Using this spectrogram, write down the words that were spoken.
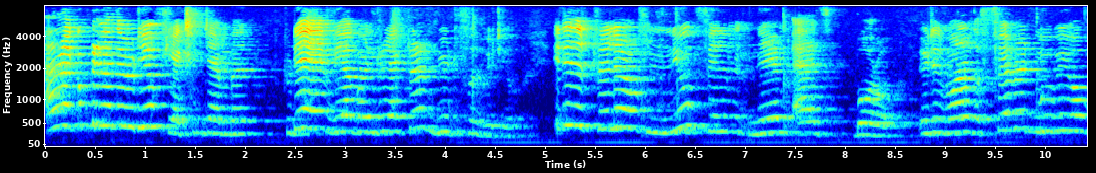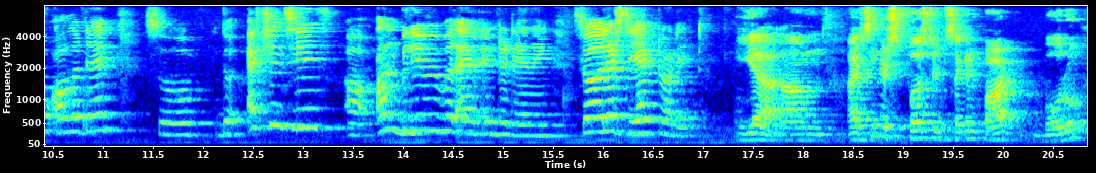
And welcome to another video of Reaction Chamber. Today we are going to react on a beautiful video. It is a trailer of new film named as Boro. It is one of the favorite movie of all the time. So the action scenes are unbelievable and entertaining. So let's react on it. Yeah, um, I've seen its first and second part, Boro,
